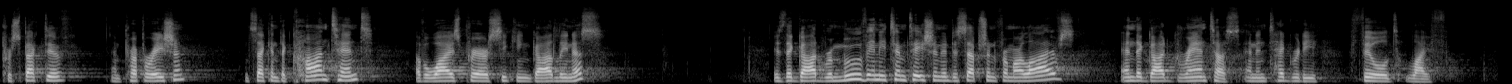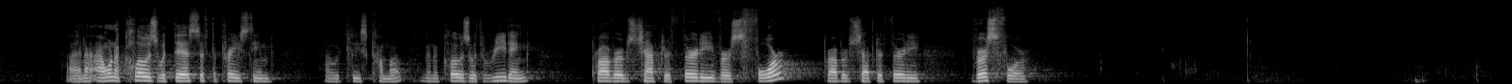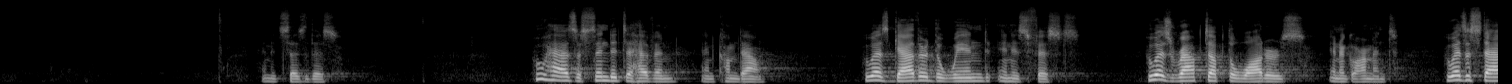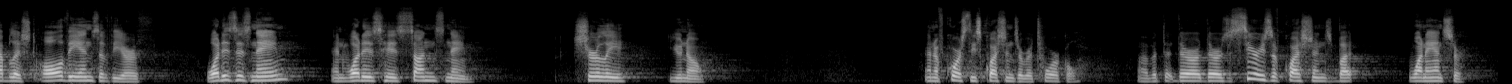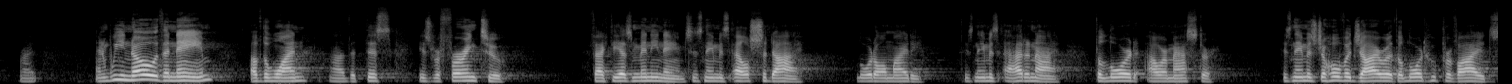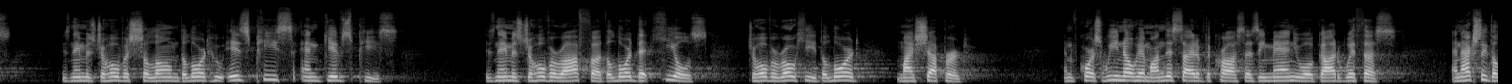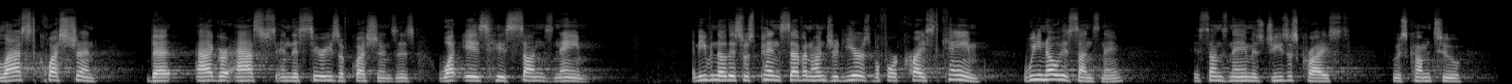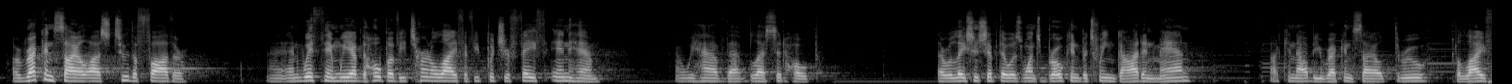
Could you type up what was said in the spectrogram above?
perspective, and preparation. And second, the content of a wise prayer seeking godliness is that God remove any temptation and deception from our lives, and that God grant us an integrity filled life. And I want to close with this, if the praise team uh, would please come up. I'm going to close with reading Proverbs chapter 30, verse 4. Proverbs chapter 30, verse 4. And it says this Who has ascended to heaven and come down? Who has gathered the wind in his fists? Who has wrapped up the waters in a garment? Who has established all the ends of the earth? What is his name and what is his son's name? Surely you know. And of course, these questions are rhetorical. Uh, but there are, there's a series of questions, but one answer, right? And we know the name of the one uh, that this is referring to. In fact, he has many names. His name is El Shaddai, Lord Almighty. His name is Adonai, the Lord our Master. His name is Jehovah Jireh, the Lord who provides. His name is Jehovah Shalom, the Lord who is peace and gives peace. His name is Jehovah Rapha, the Lord that heals. Jehovah Rohi, the Lord my shepherd. And of course, we know him on this side of the cross as Emmanuel, God with us. And actually, the last question that Agur asks in this series of questions is what is his son's name? And even though this was penned 700 years before Christ came, we know his son's name. His son's name is Jesus Christ, who has come to reconcile us to the Father. And with him, we have the hope of eternal life. If you put your faith in him, and we have that blessed hope. That relationship that was once broken between God and man uh, can now be reconciled through the life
